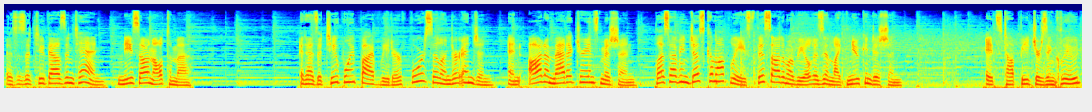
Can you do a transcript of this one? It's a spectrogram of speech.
This is a 2010 Nissan Altima. It has a 2.5-liter four-cylinder engine, an automatic transmission. Plus, having just come off lease, this automobile is in like new condition. Its top features include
